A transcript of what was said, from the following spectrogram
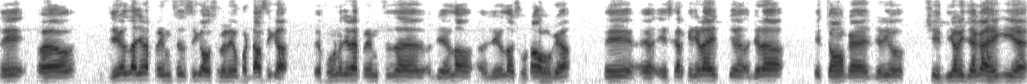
ਤੇ ਜੇਲ੍ਹ ਦਾ ਜਿਹੜਾ ਪ੍ਰੀਮਿਸਿਸ ਸੀਗਾ ਉਸ ਵੇਲੇ ਉਹ ਵੱਡਾ ਸੀਗਾ। ਤੇ ਹੁਣ ਜਿਹੜਾ ਪ੍ਰੀਮਿਸਿਸ ਹੈ ਜੇਲ੍ਹ ਦਾ ਜੇਲ੍ਹ ਦਾ ਛੋਟਾ ਹੋ ਗਿਆ ਤੇ ਇਸ ਕਰਕੇ ਜਿਹੜਾ ਇਹ ਜਿਹੜਾ ਇਹ ਚੌਂਕ ਹੈ, ਜਿਹੜੀ ਉਹ ਸ਼ਹੀਦੀ ਵਾਲੀ ਜਗ੍ਹਾ ਹੈਗੀ ਹੈ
